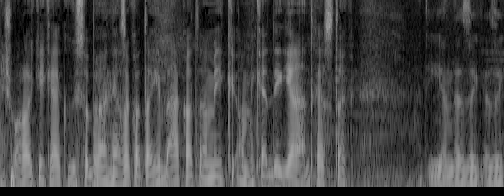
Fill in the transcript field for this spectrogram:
és valahogy ki kell küszöbölni azokat a hibákat, amik, amik eddig jelentkeztek. Hát igen, de ezek, ezek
